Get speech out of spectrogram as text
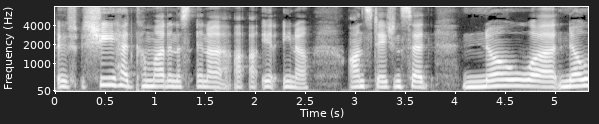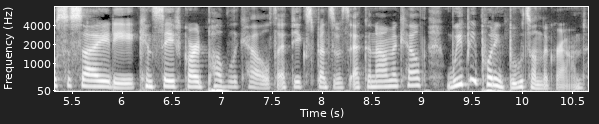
if Xi had come out in a in a uh, uh, you know on stage and said no uh, no society can safeguard public health at the expense of its economic health, we'd be putting boots on the ground.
